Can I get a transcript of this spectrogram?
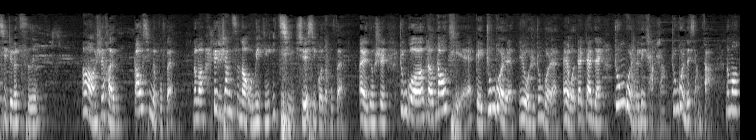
喜这个词，啊，是很。高兴的部分，那么这是上次呢我们已经一起学习过的部分，哎，就是中国的高铁给中国人，因为我是中国人，哎，我在站在中国人的立场上，中国人的想法，那么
